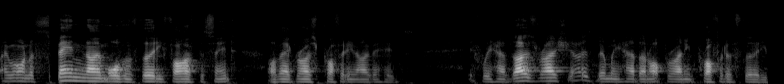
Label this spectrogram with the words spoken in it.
And we want to spend no more than 35% of our gross profit in overheads. If we have those ratios, then we have an operating profit of 30%.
